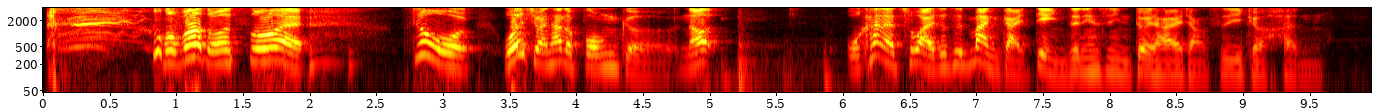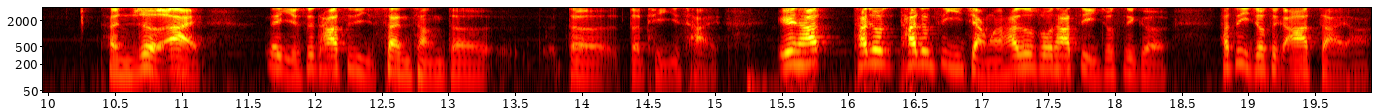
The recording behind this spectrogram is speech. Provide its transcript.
我不知道怎么说，哎，就我我很喜欢他的风格，然后我看得出来，就是漫改电影这件事情对他来讲是一个很很热爱，那也是他自己擅长的的的题材，因为他他就他就自己讲嘛，他就说他自己就是一个他自己就是个阿仔啊。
